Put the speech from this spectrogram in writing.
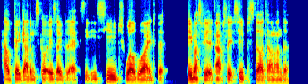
how big Adam Scott is over there because he, he's huge worldwide, but he must be an absolute superstar down under.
